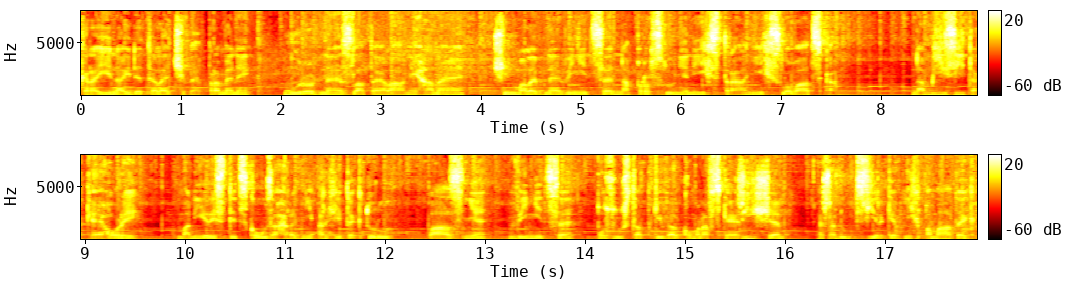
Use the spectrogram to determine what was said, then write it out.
Kraji najdete léčivé prameny, úrodné zlaté lány Hané či malebné vinice na prosluněných stráních Slovácka. Nabízí také hory, manieristickou zahradní architekturu, lázně, vinice, pozůstatky Velkomoravské říše, řadu církevních památek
